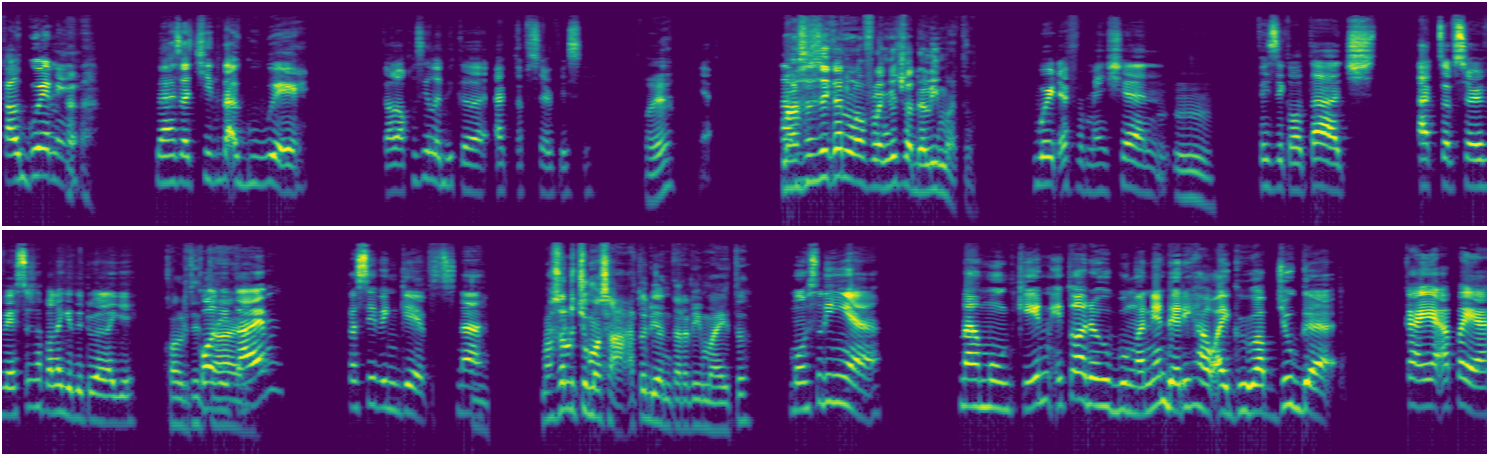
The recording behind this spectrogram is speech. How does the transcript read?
kalau gue nih bahasa cinta gue kalau aku sih lebih ke act of service sih Oh ya? Ya. Masa sih kan love language ada lima tuh? word affirmation Hmm. physical touch act of service terus apa lagi tuh dua lagi Quality, quality time. time, receiving gifts nah Masa lu cuma satu di antara lima itu? mostly-nya nah mungkin itu ada hubungannya dari how I grew up juga kayak apa ya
